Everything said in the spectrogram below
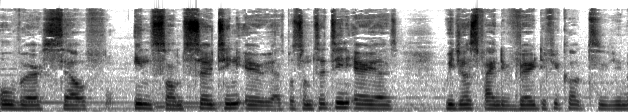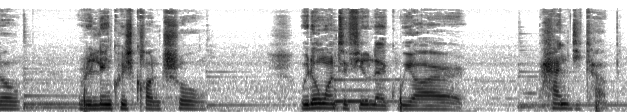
over self in some certain areas, but some certain areas we just find it very difficult to, you know, relinquish control. We don't want to feel like we are handicapped.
